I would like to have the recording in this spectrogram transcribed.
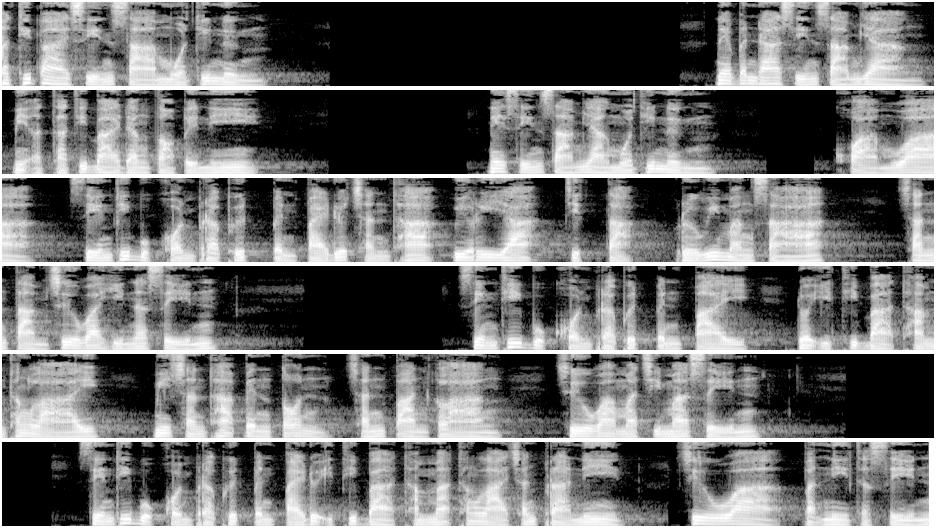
อธิบายศีลสามหมวดที่หนึ่ง ในบรรดาศีลสามอย่างมีอธิบายดังต่อไปนี้ ในศีลสามอย่างหมวดที่หนึ่ง ความว่าศีลที่บุคคลประพฤติเป็นไปด้วยฉันทะ วิริยะ จิตตะ หรือวิมังสาฉันตามชื่อว่าหินศีล ศีลที่บุคคลประพฤติเป็นไปโดยอิทธิบาทธรรมทั้งหลาย มีฉันทะเป็นต้น ชั้นปานกลาง ชื่อว่ามัชิมาศีล ศีลที่บุคคลประพฤติเป็นไปด้วยอิทธิบาทธรรมะทั้งหลายชั้นปราณีต ชื่อว่าปณีตศีล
